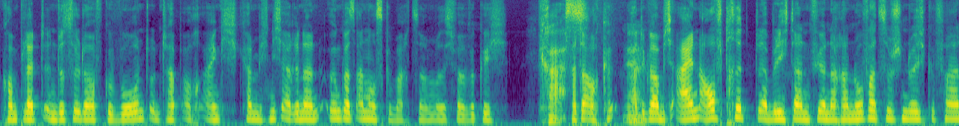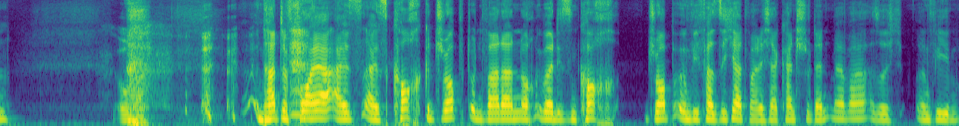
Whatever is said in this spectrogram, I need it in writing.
komplett in Düsseldorf gewohnt und habe auch eigentlich, kann mich nicht erinnern, irgendwas anderes gemacht, sondern ich war wirklich Krass. hatte auch, Ja. hatte, glaube ich, einen Auftritt, da bin ich dann für nach Hannover zwischendurch gefahren Oha. und hatte vorher als, als Koch gedroppt und war dann noch über diesen Kochdrop irgendwie versichert, weil ich ja kein Student mehr war. Also ich irgendwie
